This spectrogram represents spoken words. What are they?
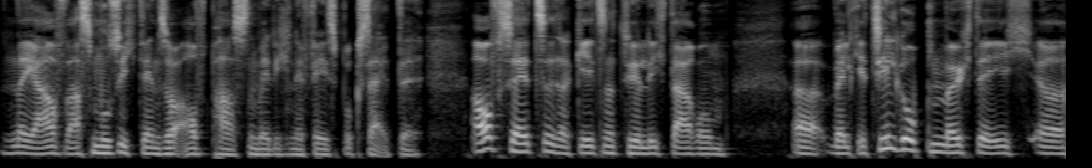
naja, auf was muss ich denn so aufpassen, wenn ich eine Facebook-Seite aufsetze. Da geht es natürlich darum, äh, welche Zielgruppen möchte ich, äh,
